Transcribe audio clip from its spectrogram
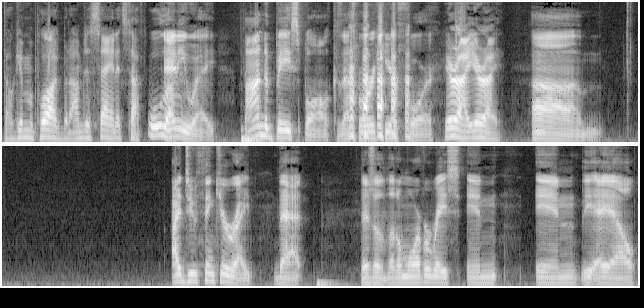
Don't give them a plug, but I'm just saying it's tough. Anyway, on to baseball because that's what we're here for. you're right. You're right. Um, I do think you're right that there's a little more of a race in in the AL.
